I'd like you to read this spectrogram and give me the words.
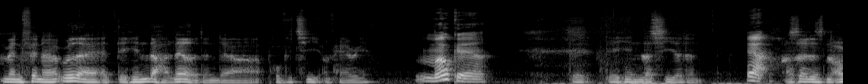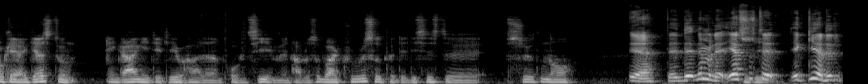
man finder ud af, at det er hende, der har lavet den der profeti om Harry. Mm, okay, ja. Det, det er hende, der siger den. Ja, Og så er det sådan, okay, I guess du en gang i dit liv har lavet en profeti, men har du så bare cruiset på det de sidste 17 år? Ja, det, det, men det, jeg synes, Fordi- det, jeg giver det,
